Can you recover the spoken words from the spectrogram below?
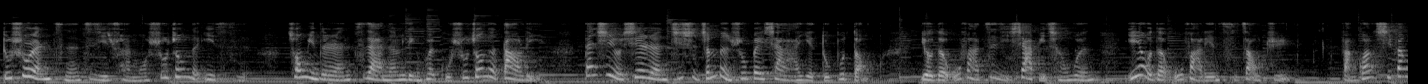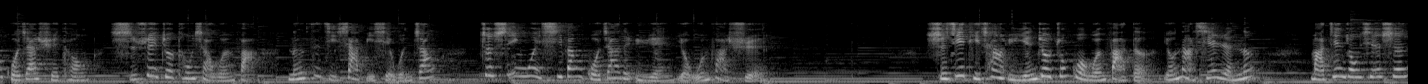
读书人只能自己揣摩书中的意思，聪明的人自然能领会古书中的道理。但是有些人即使整本书背下来也读不懂，有的无法自己下笔成文，也有的无法连词造句。反观西方国家学童，十岁就通晓文法，能自己下笔写文章，这是因为西方国家的语言有文法学。实际提倡与研究中国文法的有哪些人呢？马建忠先生。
